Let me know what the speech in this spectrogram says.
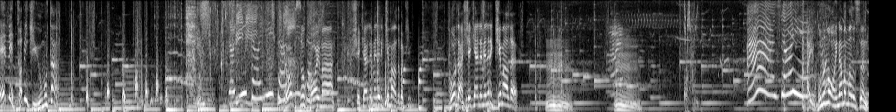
evet tabii ki yumurta. Çok su koyma. Şekerlemeleri kim aldı bakayım? Buradan şekerlemeleri kim aldı? Hmm. Hmm. Hayır bununla oynamamalısın.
